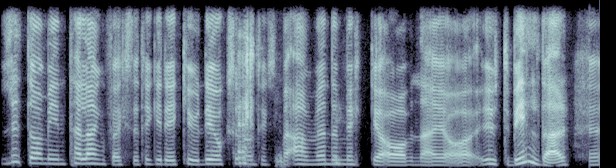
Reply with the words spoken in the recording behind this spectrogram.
lite av min talang faktiskt. Jag tycker det är kul. Det är också någonting som jag använder mycket av när jag utbildar. Eh,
